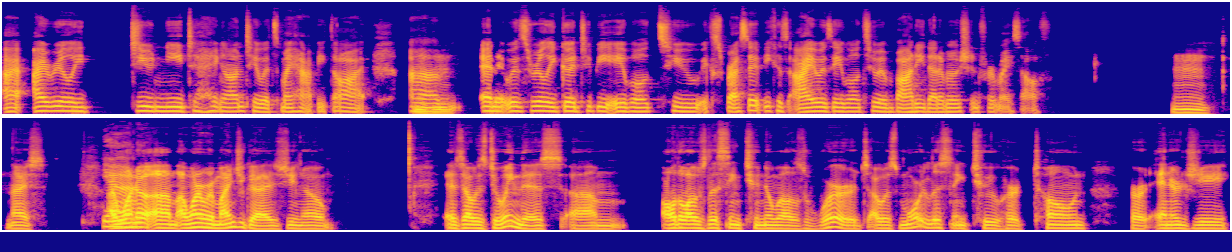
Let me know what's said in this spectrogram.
I I really do need to hang on to, it's my happy thought, hmm um, and it was really good to be able to express it because I was able to embody that emotion for myself. Mm, nice. Yeah. I want to um, I want to remind you guys, you know, as I was doing this, um, although I was listening to Noelle's words, I was more listening to her tone, her energy,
